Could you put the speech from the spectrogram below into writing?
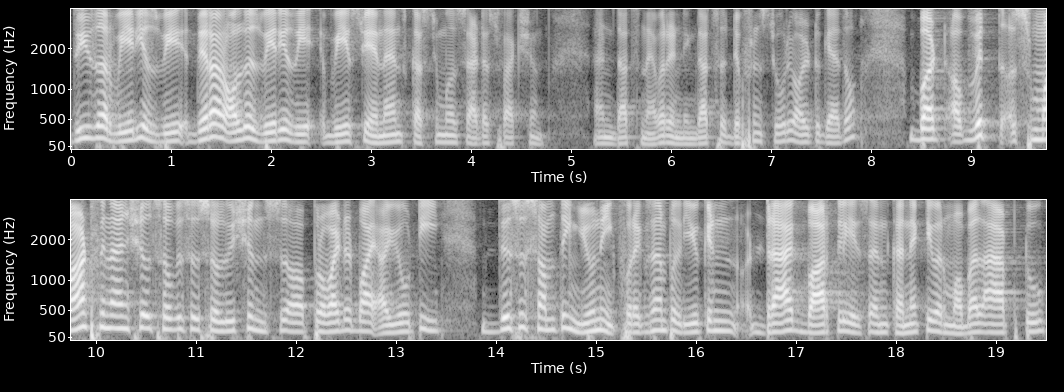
these are various ways, there are always various ways to enhance customer satisfaction. And that's never ending. That's a different story altogether. But uh, with smart financial services solutions uh, provided by iot this is something unique. For example you can drag barclays and connect your mobile app to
